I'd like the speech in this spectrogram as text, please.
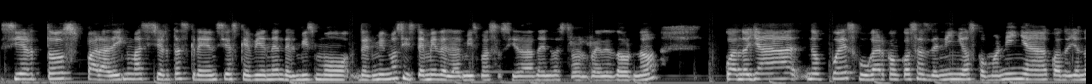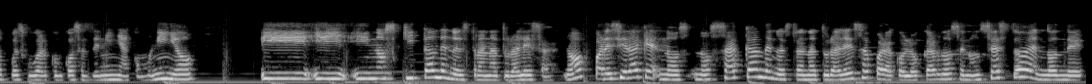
ciertos paradigmas y ciertas creencias que vienen del mismo, del mismo sistema y de la misma sociedad de nuestro alrededor, ¿no? Cuando ya no puedes jugar con cosas de niños como niña, cuando ya no puedes jugar con cosas de niña como niño, y, nos quitan de nuestra naturaleza, ¿no? Pareciera que nos, sacan de nuestra naturaleza para colocarnos en un cesto en donde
